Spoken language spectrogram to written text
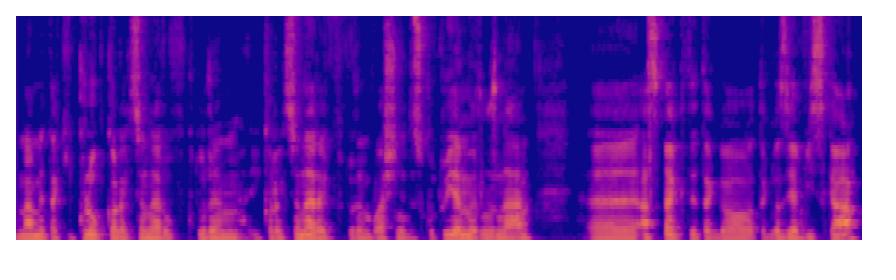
mamy taki klub kolekcjonerów w którym, i kolekcjonerek, w którym właśnie dyskutujemy różne e, aspekty tego, tego zjawiska.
